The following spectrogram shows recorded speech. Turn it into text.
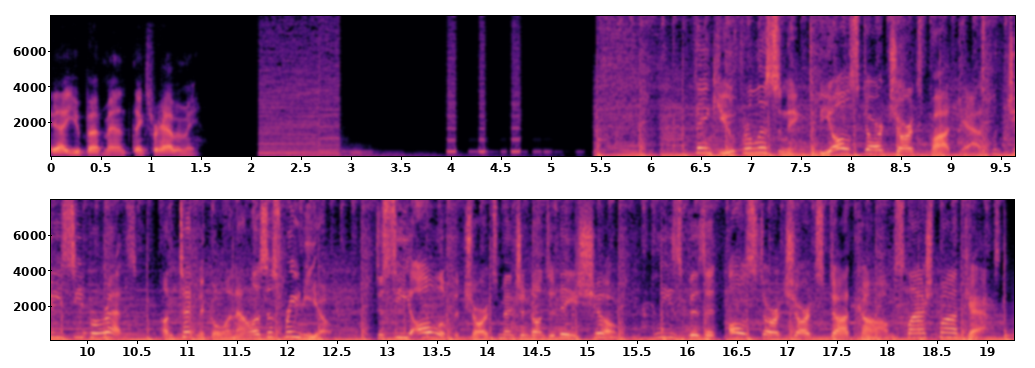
Yeah, you bet, man. Thanks for having me. Thank you for listening to the All Star Charts podcast with JC Parets on Technical Analysis Radio. To see all of the charts mentioned on today's show, please visit allstarcharts.com slash podcast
